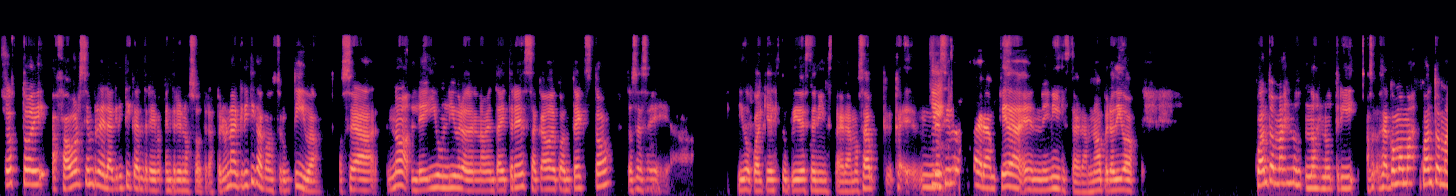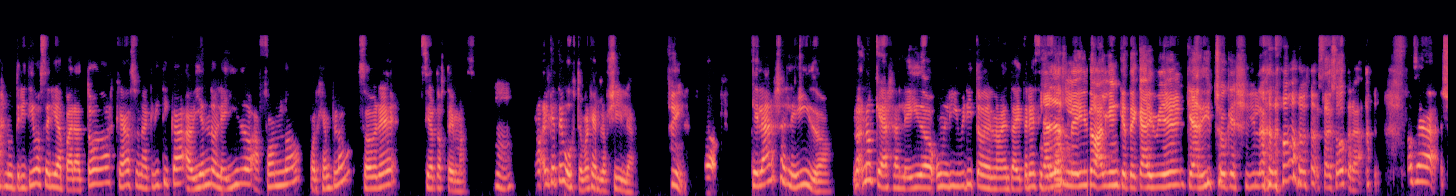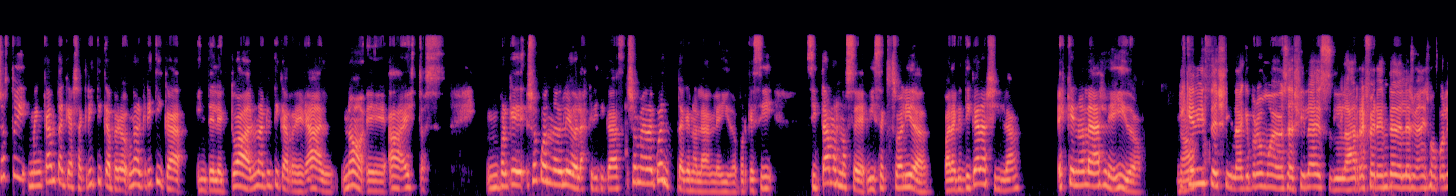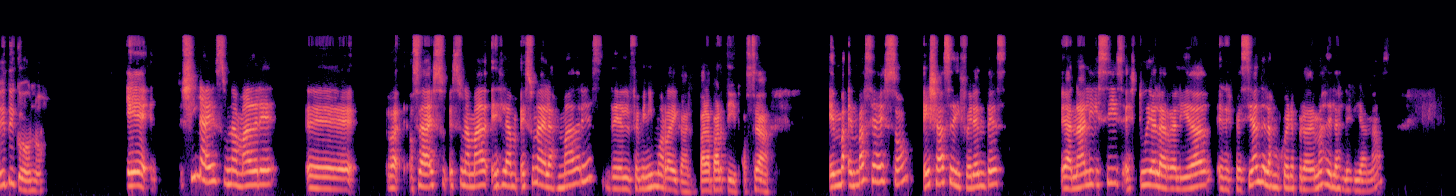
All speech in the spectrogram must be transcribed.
yo estoy a favor siempre de la crítica entre, entre nosotras, pero una crítica constructiva. O sea, no leí un libro del 93 sacado de contexto, entonces eh, digo cualquier estupidez en Instagram. O sea, decirlo en Instagram queda en, Instagram, ¿no? Pero digo, ¿cuánto más nos nutri... O sea, ¿cómo más, ¿cuánto más nutritivo sería para todas que hagas una crítica habiendo leído a fondo, por ejemplo, sobre ciertos temas? Mm. El que te guste, por ejemplo, Sheila. Sí. Que la hayas leído, no, no que hayas leído un librito del 93. que hayas leído a alguien que te cae bien, que ha dicho que Sheila, ¿no? Esa es otra. O sea, yo estoy, me encanta que haya crítica, pero una crítica intelectual, una crítica real, no, eh, ah, esto es... Mm, porque yo cuando leo las críticas, yo me doy cuenta que no la han leído, porque si citamos, no sé, bisexualidad para criticar a Sheila, es que no la has leído. ¿Y qué dice Sheila? ¿Qué promueve? O sea, ¿Sheila es la referente del lesbianismo político o no? Eh, Sheila es una madre, eh, o sea, es, una es, la, es una de las madres del feminismo radical, para partir. O sea, en, en base a eso, ella hace diferentes análisis, estudia la realidad, en especial de las mujeres, pero además de las lesbianas,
